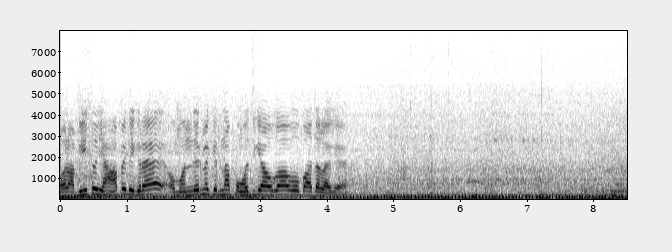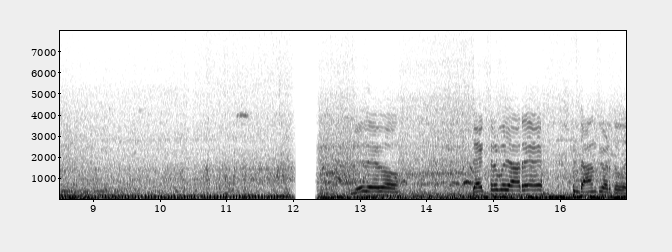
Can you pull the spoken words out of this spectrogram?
और अभी तो यहाँ पे दिख रहा है, और मंदिर में कितना पहुँच गया होगा, वो बात अलग है ये देखो ट्रैक्टर पर जा रहे हैं, डांस करते हुए।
